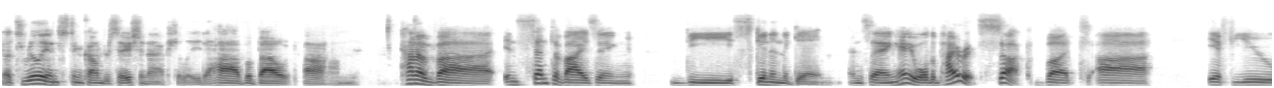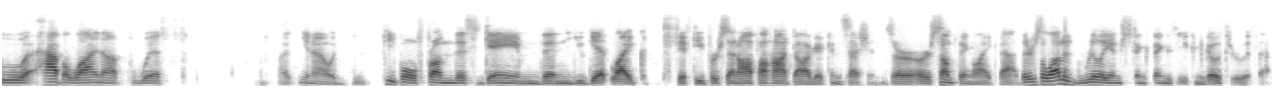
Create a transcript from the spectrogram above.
That's really interesting conversation actually to have about um, kind of uh, incentivizing the skin in the game and saying, hey, well, the Pirates suck, but uh, if you have a lineup with, uh, you know, people from this game, then you get like 50% off a hot dog at concessions or, or something like that. There's a lot of really interesting things you can go through with that.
